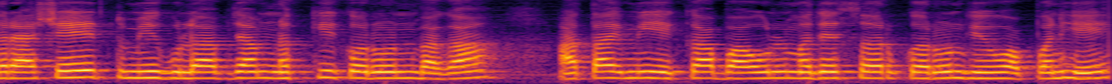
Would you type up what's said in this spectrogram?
तर असे तुम्ही गुलाबजाम नक्की करून बघा. आता मी एका बाऊलमध्ये सर्व करून घेऊ आपण हे.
